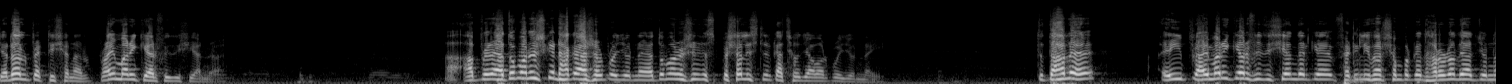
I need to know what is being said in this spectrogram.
জেনারেল প্র্যাকটিশনার প্রাইমারি কেয়ার ফিজিশিয়ানরা আপনার এত মানুষকে ঢাকায় আসার প্রয়োজন নাই, এত মানুষের স্পেশালিস্টের কাছেও যাওয়ার প্রয়োজন নাই। তো তাহলে, এই প্রাইমারি কেয়ার ফিজিশিয়ানদেরকে ফ্যাটি লিভার সম্পর্কে ধারণা দেওয়ার জন্য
